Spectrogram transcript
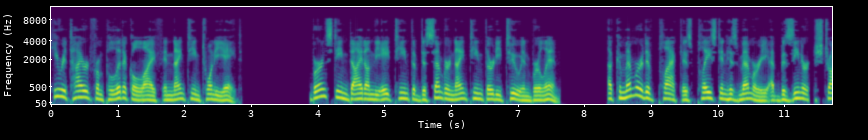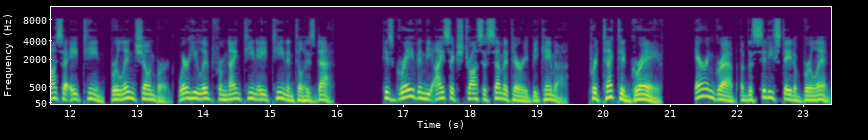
He retired from political life in 1928. Bernstein died on 18 December 1932 in Berlin. A commemorative plaque is placed in his memory at Bozener, Strasse 18, Berlin-Schöneberg, where he lived from 1918 until his death. His grave in the Eisackstrasse Cemetery became a «protected grave» Ehrengrab of the city-state of Berlin.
